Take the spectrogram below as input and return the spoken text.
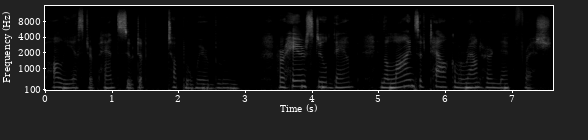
polyester pantsuit of Tupperware blue, her hair still damp and the lines of talcum around her neck fresh.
